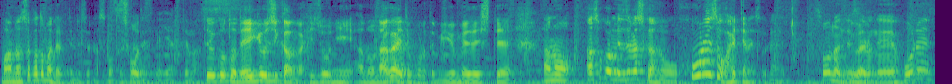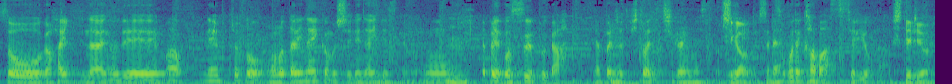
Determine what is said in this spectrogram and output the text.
まあ、朝方までやってるんですよねあそこ確かそうですね。やってます。ということで営業時間が非常にあの長いところでも有名でしてあのあそこは珍しくあのほうれん草が入ってないですよね。そうなんですよね。ほうれん草が入ってないので、まあね、ちょっと物足りないかもしれないんですけども、ん。やっぱりこうスープがやっぱりちょっと一味違いますので、違うんですね。そこでカバーしてるような。してるような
